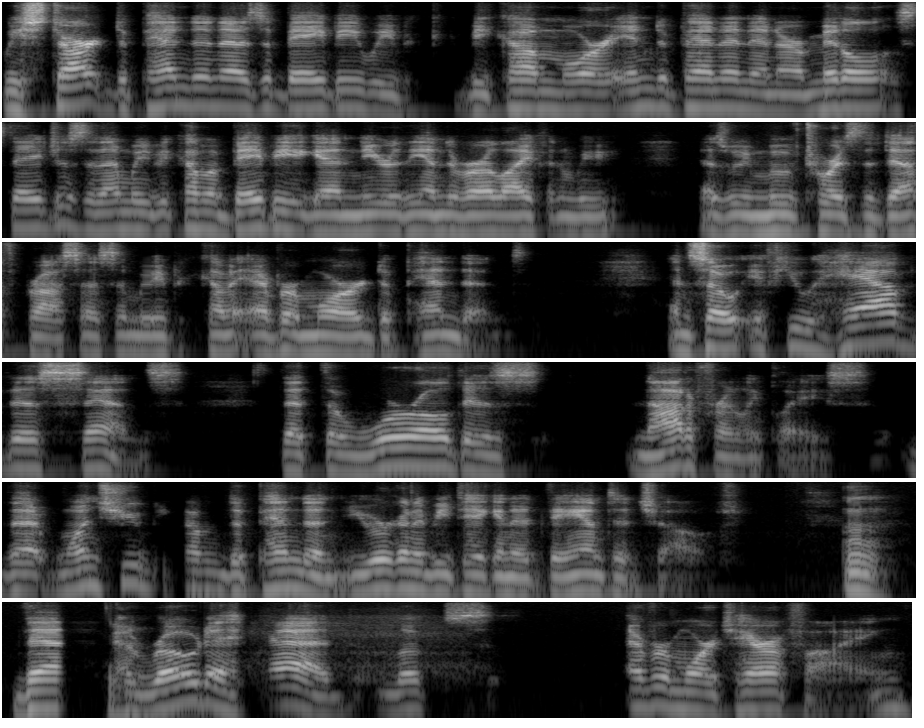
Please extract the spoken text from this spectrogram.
we start dependent as a baby we become more independent in our middle stages and then we become a baby again near the end of our life and we as we move towards the death process and we become ever more dependent. And so if you have this sense that the world is not a friendly place, that once you become dependent, you are going to be taken advantage of, Mm. that Yeah. the road ahead looks ever more terrifying.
